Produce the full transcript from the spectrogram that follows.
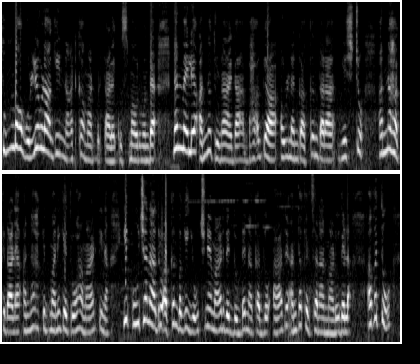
ತುಂಬ ಒಳ್ಳೆಯವಳಾಗಿ ನಾಟಕ ಮಾಡಿಬಿಡ್ತಾಳೆ ಕುಸುಮ ಅವ್ರ ಮುಂದೆ. ನನ್ನ ಮೇಲೆ ಅನ್ನದ ಋಣ ಇದೆ. ಭಾಗ್ಯ ಅವಳು ನನಗೆ ಅಕ್ಕನ ಥರ ಎಷ್ಟು ಅನ್ನ ಹಾಕಿದಾಳೆ. ಅನ್ನ ಹಾಕಿದ ಮನೆಗೆ ದ್ರೋಹ ಮಾಡ್ತೀನ. ಈ ಪೂಜನಾದರೂ ಅಕ್ಕನ ಬಗ್ಗೆ ಯೋಚನೆ ಮಾಡಿದೆ ದುಡ್ಡನ್ನು ಕದ್ಲು. ಆದರೆ ಅಂಥ ಕೆಲಸ ನಾನು ಮಾಡುವುದಿಲ್ಲ ಅವತ್ತು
